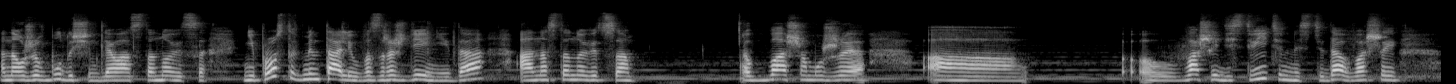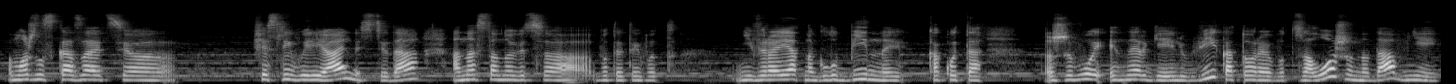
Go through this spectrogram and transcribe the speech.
она уже в будущем для вас становится не просто в ментале, в возрождении, да, а она становится в вашем уже, а, в вашей действительности, да, в вашей, можно сказать, э, счастливой реальности, да, она становится вот этой вот невероятно глубинной какой-то живой энергией любви, которая вот заложена, да, в ней,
